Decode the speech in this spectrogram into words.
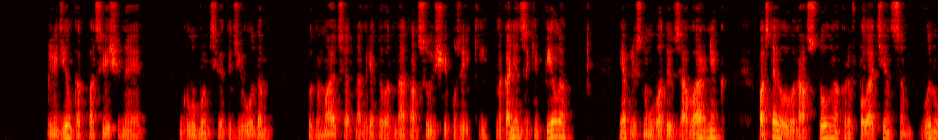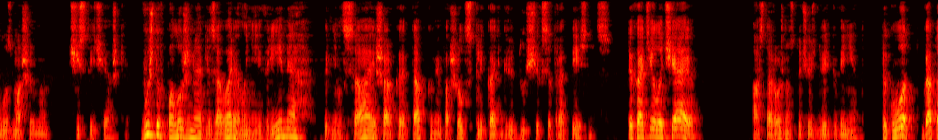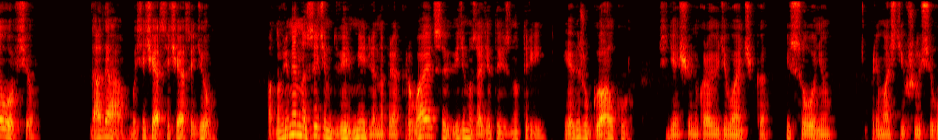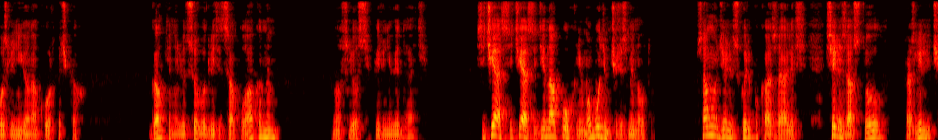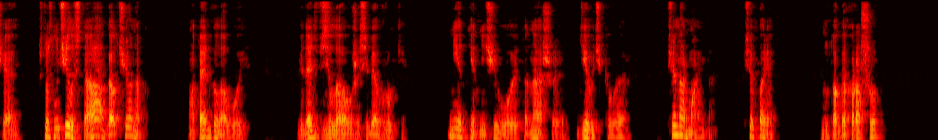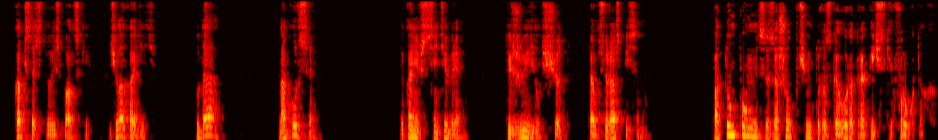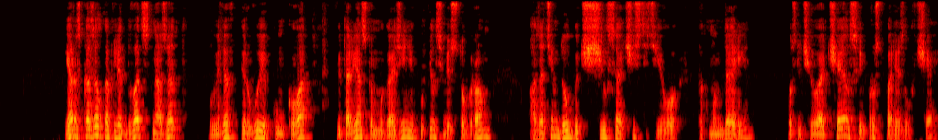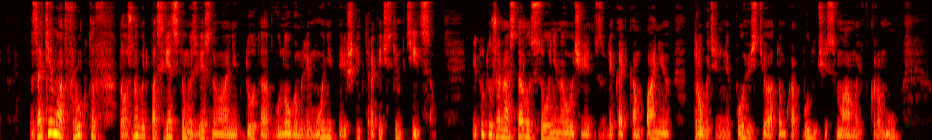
Глядел, как подсвеченные голубым светодиодом поднимаются от нагретого дна танцующие пузырьки. Наконец закипело. Я плеснул воды в заварник, поставил его на стол, накрыв полотенцем, вынул из машины чистые чашки. Выждав положенное для заваривания время, поднялся и, шаркая тапками, пошел скликать грядущих сотрапезниц. «Ты хотела чаю?» Осторожно стучусь в дверь кабинета. «Так вот, готово все». «Да-да, мы сейчас, сейчас, идем». Одновременно с этим дверь медленно приоткрывается, видимо, задета изнутри. Я вижу Галку, сидящую на краю диванчика, и Соню, примостившуюся возле нее на корточках. Галкино лицо выглядит заплаканным, но слез теперь не видать. «Сейчас, сейчас, иди на кухню, мы будем через минуту». В самом деле вскоре показались, сели за стол, разлили чай. «Что случилось-то, а, Галчонок?» Мотает головой. Видать, взяла уже себя в руки. «Нет, нет, ничего, это наша, девочковая. Все нормально, все в порядке». «Ну, тогда хорошо. Как, кстати, твой испанский? Начала ходить?» «Куда?» На курсы? Да, конечно, с сентября. Ты же видел счет, там все расписано. Потом, помнится, зашел почему-то разговор о тропических фруктах. Я рассказал, как лет двадцать назад, увидав впервые кумкват в итальянском магазине, купил себе сто грамм, а затем долго чищился очистить его, как мандарин, после чего отчаялся и просто порезал в чай. Затем от фруктов, должно быть посредством известного анекдота о двуногом лимоне, перешли к тропическим птицам. И тут уже настала Сонина очередь развлекать компанию трогательной повестью о том, как, будучи с мамой в Крыму,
